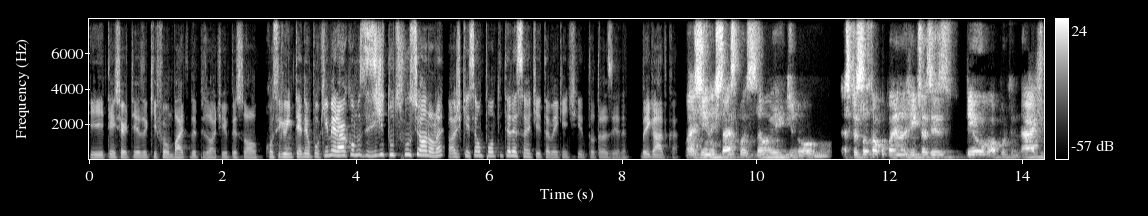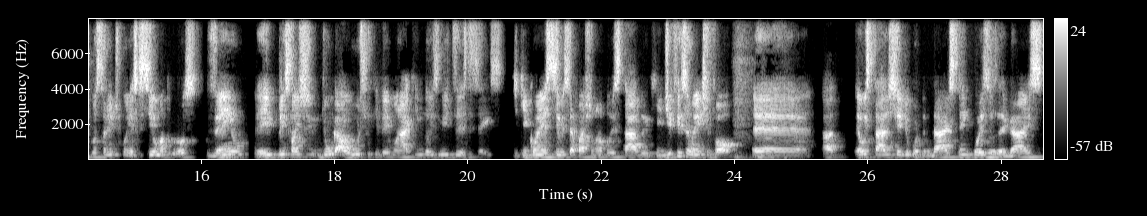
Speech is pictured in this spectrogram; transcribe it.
E tenho certeza que foi um baita do episódio. E o pessoal conseguiu entender um pouquinho melhor como os institutos funcionam, né? Eu acho que esse é um ponto interessante aí também que a gente tentou trazer, né? Obrigado, cara. Imagina, gente está à disposição e, de novo, as pessoas estão acompanhando a gente, às vezes têm a oportunidade, gostariam de conhecer o Mato Grosso, venham, e principalmente de um gaúcho que veio morar aqui em 2016, de que conheceu e se apaixonou pelo estado e que dificilmente volta. É, é um estado cheio de oportunidades, tem coisas legais,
